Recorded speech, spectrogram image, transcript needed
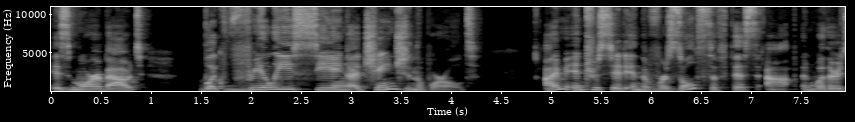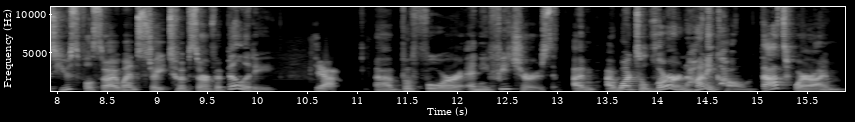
is more about like really seeing a change in the world. I'm interested in the results of this app and whether it's useful. So I went straight to observability. Yeah. Uh, before any features, I'm I want to learn Honeycomb. That's where I'm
